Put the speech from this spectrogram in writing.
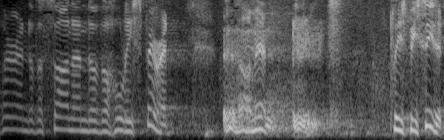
Father, and of the Son, and of the Holy Spirit. Amen. Please be seated.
